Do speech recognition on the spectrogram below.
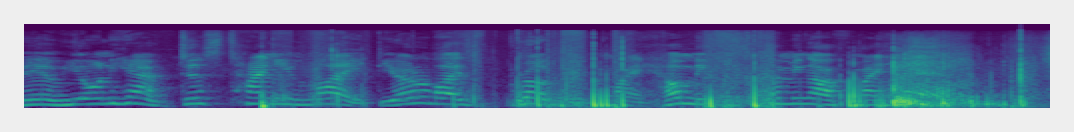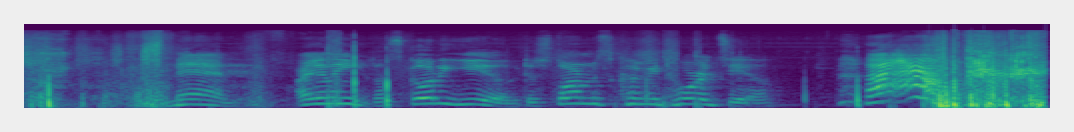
Man, we only have this tiny light. The other light's broken, and my helmet is coming off my head. Man, Eileen, let's go to you. The storm is coming towards you. Ah!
